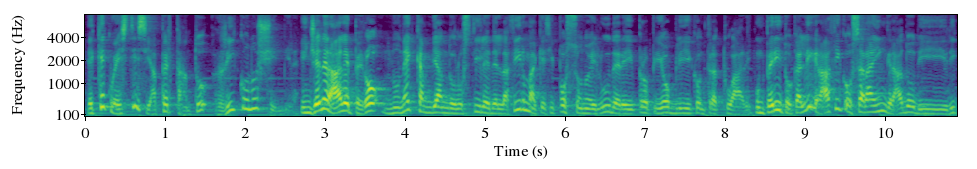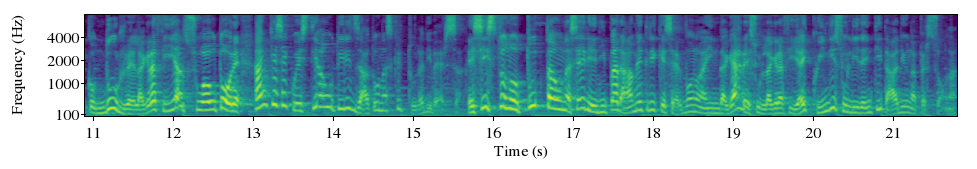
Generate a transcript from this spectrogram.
e che questi sia pertanto riconoscibile. In generale però non è cambiando lo stile della firma che si possono eludere i propri obblighi contrattuali. Un perito calligrafico sarà in grado di ricondurre la grafia al suo autore, anche se questi ha utilizzato una scrittura diversa. Esistono tutta una serie di parametri che servono a indagare sulla grafia e quindi sull'identità di una persona.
